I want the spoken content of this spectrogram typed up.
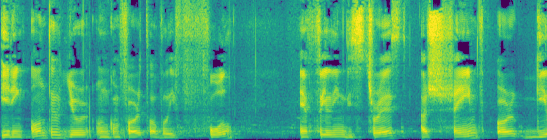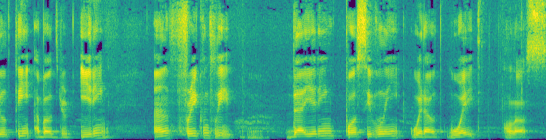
eating until you're uncomfortably full, and feeling distressed, ashamed, or guilty about your eating, and frequently dieting, possibly without weight loss.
